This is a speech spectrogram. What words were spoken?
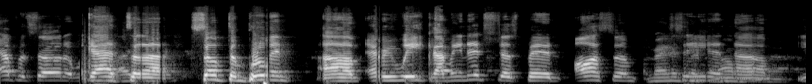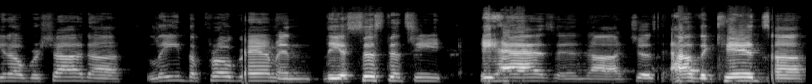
episode. And we got uh, something brewing um, every week. I mean, it's just been awesome man, seeing um, you know Rashad uh, lead the program and the assistance he he has, and uh, just how the kids uh,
